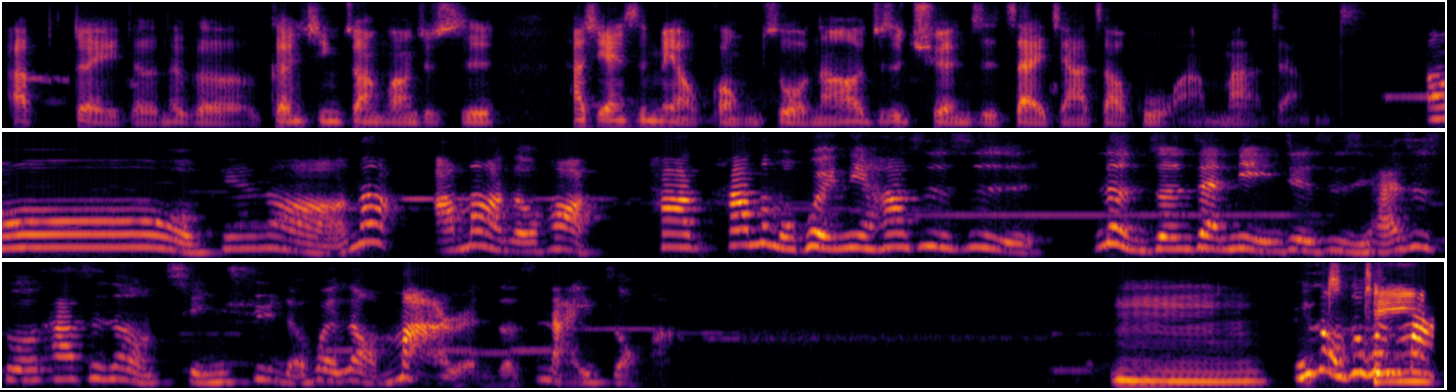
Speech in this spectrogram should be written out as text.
update 的那个更新状况就是她现在是没有工作，然后就是全职在家照顾我阿妈这样子。哦，天哪！那阿妈的话，他他那么会念，他是是认真在念一件事情，还是说他是那种情绪的，会那种骂人的，是哪一种啊？嗯，有一种是会听骂人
